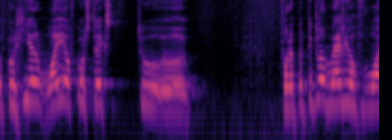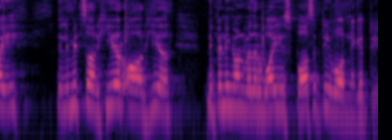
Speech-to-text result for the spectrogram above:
of course, here y of course takes to, uh, for a particular value of y, the limits are here or here, depending on whether y is positive or negative.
